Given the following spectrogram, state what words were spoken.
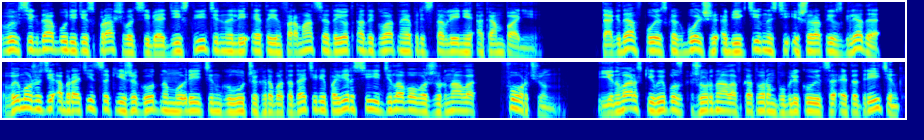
вы всегда будете спрашивать себя, действительно ли эта информация дает адекватное представление о компании. Тогда в поисках большей объективности и широты взгляда вы можете обратиться к ежегодному рейтингу лучших работодателей по версии делового журнала Fortune. Январский выпуск журнала, в котором публикуется этот рейтинг,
